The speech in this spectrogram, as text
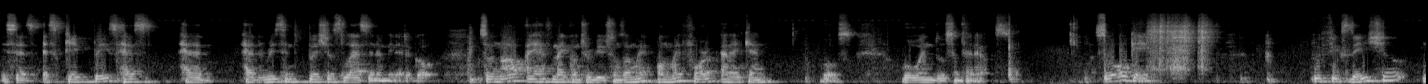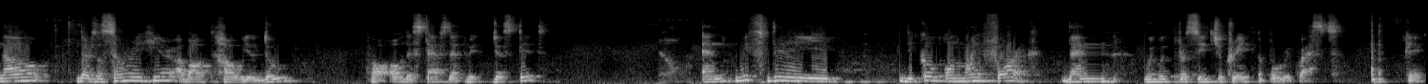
it says escape paste has had had recent pushes less than a minute ago. So now I have my contributions on my on my fork and I can go, go and do something else. So okay, we fixed the issue. Now there's a summary here about how you do all the steps that we just did. And with the the code on my fork, then we would proceed to create a pull request. Okay,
